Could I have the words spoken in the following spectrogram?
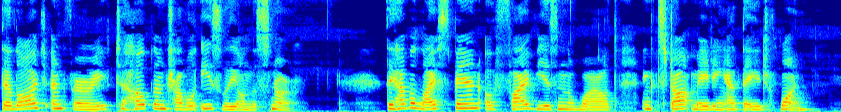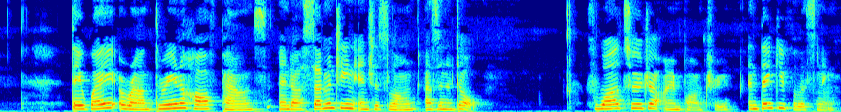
They're large and furry to help them travel easily on the snow. They have a lifespan of five years in the wild and can start mating at the age of one. They weigh around three and a half pounds and are 17 inches long as an adult. For Wild Suzhou, I'm Palm Tree, and thank you for listening.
